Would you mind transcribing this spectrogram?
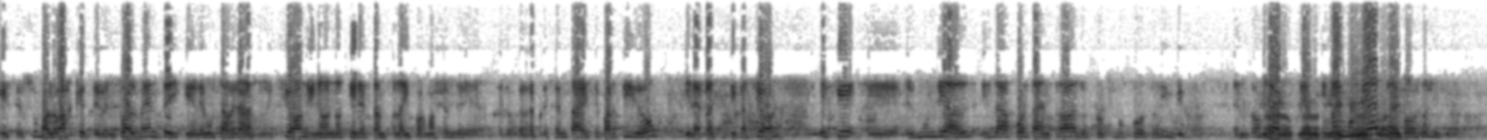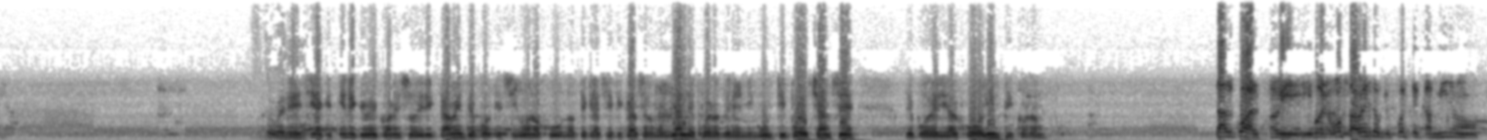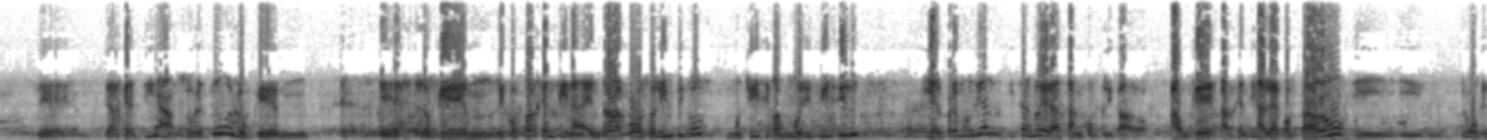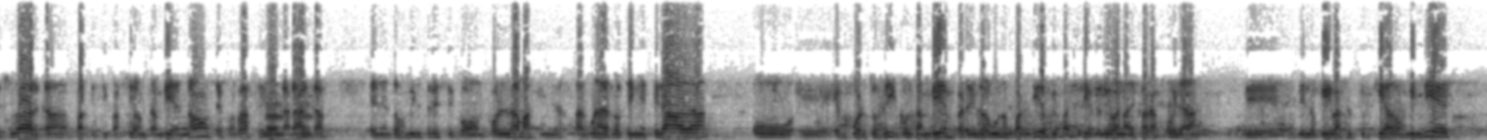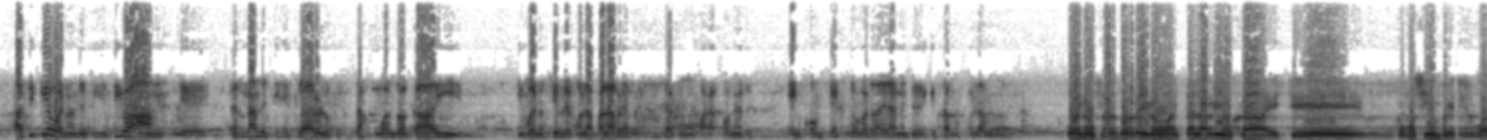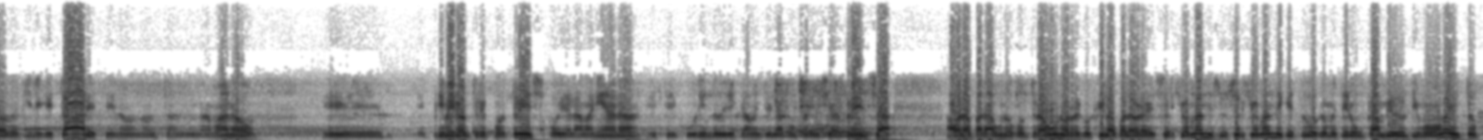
que se suma al básquet eventualmente y que le gusta ver a la selección y no, no tiene tanto la información de, lo que representa ese partido y la clasificación, es que eh, el Mundial es la puerta de entrada de los próximos Juegos Olímpicos. Entonces, claro, claro, si no hay Mundial, no hay Juegos Olímpicos. decía que tiene que ver con eso directamente, porque si vos no, no te clasificás en el Mundial, después no tenés ningún tipo de chance de poder ir al Juego Olímpico, ¿no? Tal cual, Fabi. Y bueno, vos sabés lo que fue este camino de, Argentina, sobre todo lo que mm, eh, lo que mm, le costó a Argentina entrar a Juegos Olímpicos, muchísimo, es muy difícil, y el premundial quizás no era tan complicado, aunque a Argentina le ha costado y, tuvo que sudar cada participación también, ¿no? ¿Te acordás en Caracas en el 2013 con, con Lamas y alguna derrota inesperada? o eh, en Puerto Rico también perdiendo algunos partidos que parecía que lo iban a dejar afuera de, de lo que iba a ser Turquía 2010. Así que bueno, en definitiva, eh, Hernández tiene claro lo que se está jugando acá y, bueno, siempre con la palabra precisa como para poner en contexto verdaderamente de qué estamos hablando. Bueno, Flor Cordero está en La Rioja, este, como siempre, en el lugar donde tiene que estar, este, no, no está en una mano. Eh, primero en 3x3, hoy a la mañana, este, cubriendo directamente la conferencia de prensa. Ahora para uno contra uno recogió la palabra de Sergio Hernández, un Sergio Hernández que tuvo que meter un cambio de último momento.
